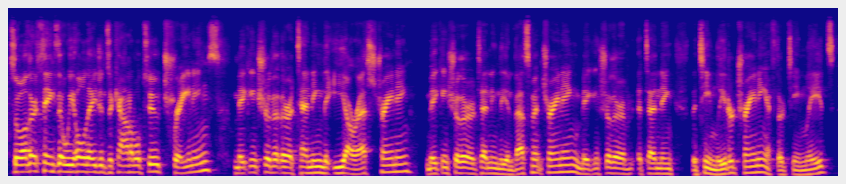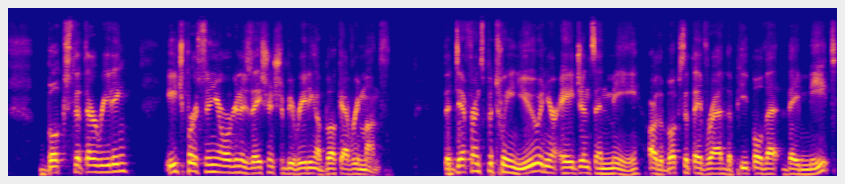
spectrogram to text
So, other things that we hold agents accountable to trainings, making sure that they're attending the ERS training, making sure they're attending the investment training, making sure they're attending the team leader training if they're team leads, books that they're reading. Each person in your organization should be reading a book every month. The difference between you and your agents and me are the books that they've read, the people that they meet,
